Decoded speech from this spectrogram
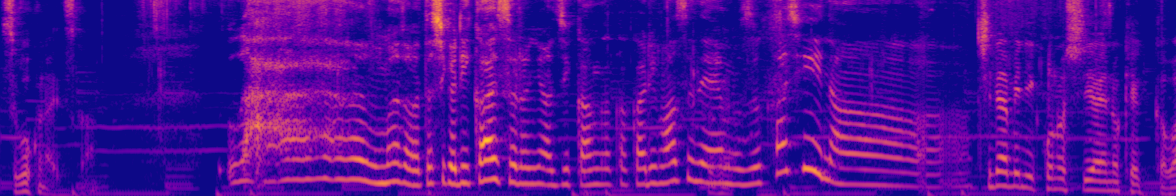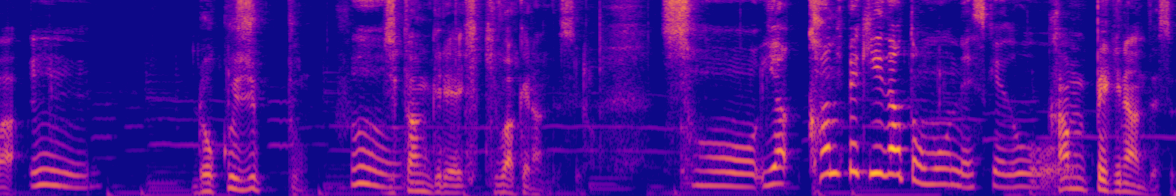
すごくないですか？うわーまだ私が理解するには時間がかかりますね。う難しいなちなみにこの試合の結果はうん。60分うん。時間切れ引き分けなんですよ、そう。いや完璧だと思うんですけど。完璧なんです。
